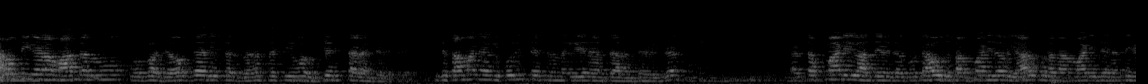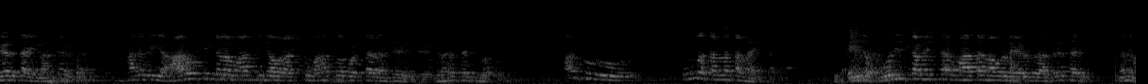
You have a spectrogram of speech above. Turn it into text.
ಆರೋಪಿಗಳ ಮಾತನ್ನು ಒಬ್ಬ ಜವಾಬ್ದಾರಿಯುತ ಗೃಹ ಸಚಿವ ಉಚ್ಚರಿಸ್ತಾರೆ ಅಂತ ಹೇಳಿದ್ರೆ ಈಗ ಸಾಮಾನ್ಯವಾಗಿ ಪೊಲೀಸ್ ಸ್ಟೇಷನ್ನಲ್ಲಿ ಏನ್ ಹೇಳ್ತಾರೆ ಅಂತ ಹೇಳಿದ್ರೆ ತಪ್ಪು ಮಾಡಿಲ್ಲ ಅಂತ ಹೇಳಿದ ಕೂಡ ಹೌದು ತಪ್ಪು ಮಾಡಿದವರು ಯಾರು ಕೂಡ ನಾನು ಮಾಡಿದ್ದೇನೆ ಅಂತ ಹೇಳ್ತಾ ಇಲ್ಲ ಅಂತ ಹೇಳ್ತಾರೆ. ಹಾಗಾದ್ರೆ ಈ ಆರೋಪಿಗಳ ಮಾತಿಗೆ ಅವರು ಅಷ್ಟು ಮಹತ್ವ ಕೊಡ್ತಾರೆ ಅಂತ ಹೇಳಿದ್ರೆ ಗೃಹ ಸಚಿವರು ಅದು ತುಂಬಾ ಸಣ್ಣತನ ಆಯ್ತಲ್ಲ? ಈಗ ಪೊಲೀಸ್ ಕಮಿಷನರ್ ಮಾತನ್ನು ಅವರು ಹೇಳುದಾದ್ರೆ ಸರಿ. ನನಗೆ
